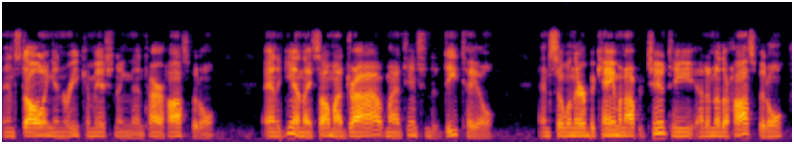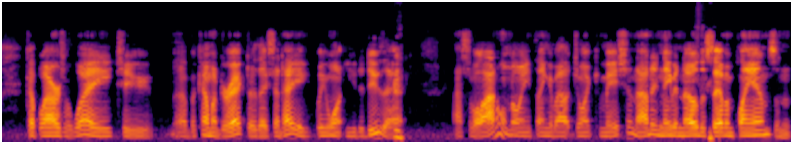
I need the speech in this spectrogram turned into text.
installing and recommissioning the entire hospital. And again, they saw my drive, my attention to detail. And so when there became an opportunity at another hospital a couple hours away to uh, become a director, they said, Hey, we want you to do that. I said, Well, I don't know anything about Joint Commission. I didn't even know the seven plans and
